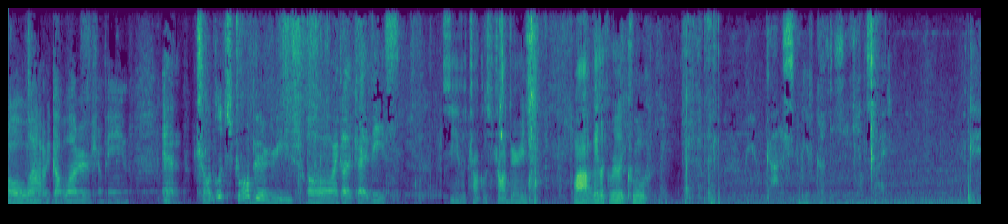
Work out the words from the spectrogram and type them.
Oh wow, we got water, champagne, and chocolate strawberries. Oh, I gotta try these. See the chocolate strawberries. Wow, they look really cool. We gotta see, we have got to see the outside. Okay.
